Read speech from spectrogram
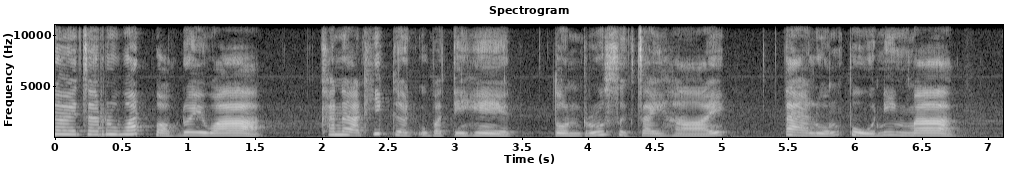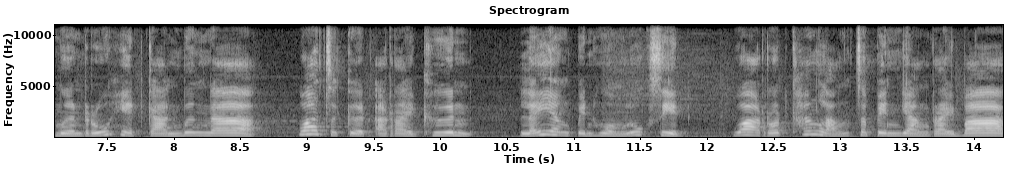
นายจารุวัฒน์บอกด้วยว่า ขณะที่เกิดอุบัติเหตุ ตนรู้สึกใจหาย แต่หลวงปู่นิ่งมาก เหมือนรู้เหตุการณ์เบื้องหน้าว่าจะเกิดอะไรขึ้น และยังเป็นห่วงลูกศิษย์ว่ารถข้างหลังจะเป็นอย่างไรบ้าง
